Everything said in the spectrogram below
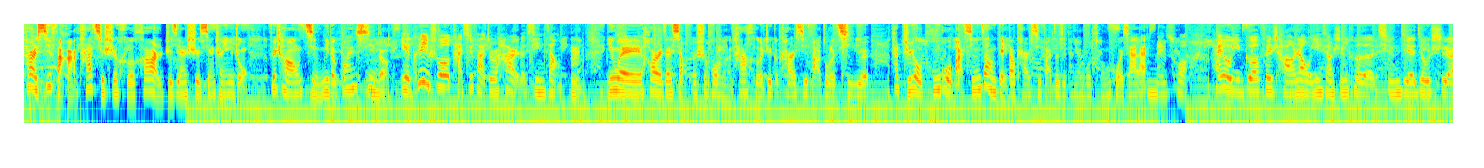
卡尔西法它其实和哈尔之间是形成一种非常紧密的关系的，也可以说卡西法就是哈尔的心脏。嗯，因为哈尔在小的时候呢，他和这个卡尔西法做了契约，他只有通过把心脏给到卡尔西法，自己才能够存活下来。没错，还有一个非常让我印象深刻的情节就是，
